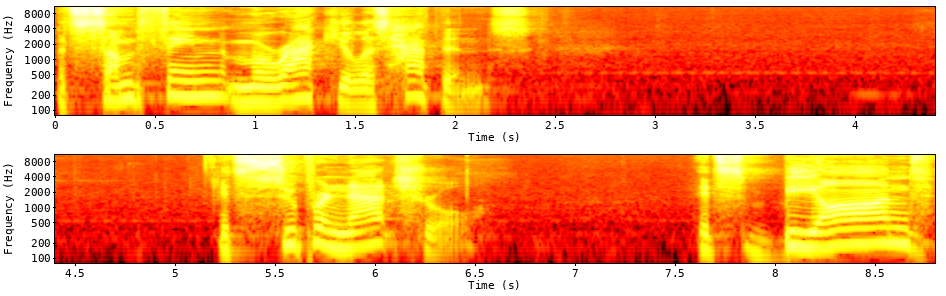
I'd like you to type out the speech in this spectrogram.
But something miraculous happens. It's supernatural. It's beyond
